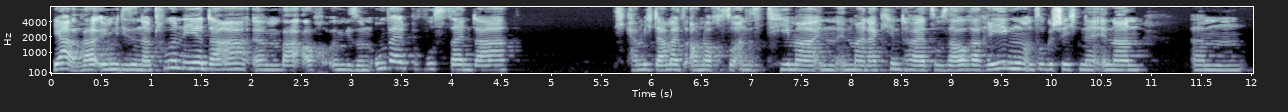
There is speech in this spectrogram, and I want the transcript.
ja, war irgendwie diese Naturnähe da, ähm, war auch irgendwie so ein Umweltbewusstsein da. Ich kann mich damals auch noch so an das Thema in, in meiner Kindheit, so saurer Regen und so Geschichten erinnern, ähm,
